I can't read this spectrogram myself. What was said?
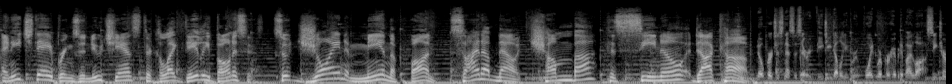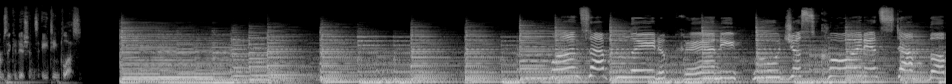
and each day brings a new chance to collect daily bonuses. So join me in the fun. Sign up now at ChumbaCasino.com. No purchase necessary. VGW. Void were prohibited by law. See terms and conditions. 18 plus. Once I played a penny who just couldn't stop the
